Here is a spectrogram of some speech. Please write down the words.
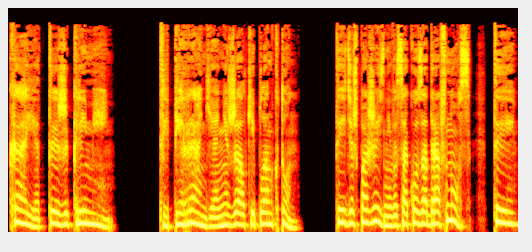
«Кая, ты же кремень. Ты пиранья, а не жалкий планктон. Ты идешь по жизни, высоко задрав нос. Ты...»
